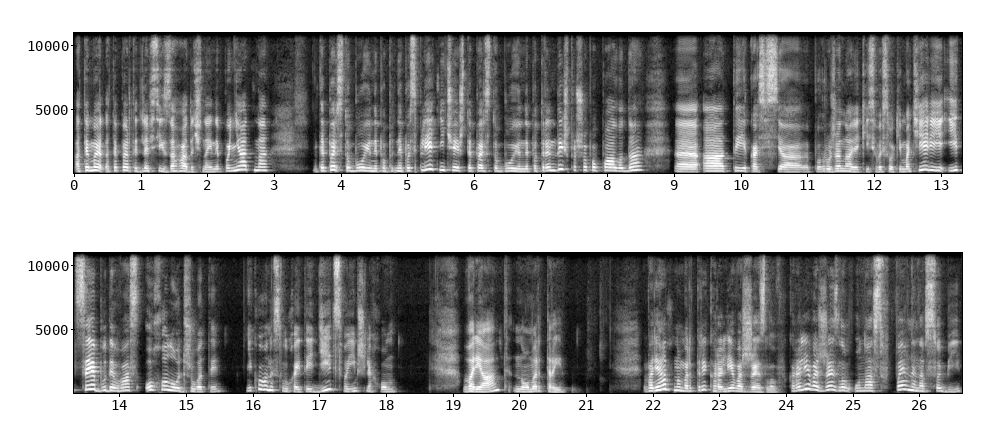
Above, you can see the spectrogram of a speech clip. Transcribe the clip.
а тепер, а тепер ти для всіх загадочна і непонятна. Тепер з тобою не, поп- не посплетнічаєш, тепер з тобою не потрендиш, про що попало, да? Е, а ти якась вся погружена в якісь високі матерії, і це буде вас охолоджувати. Нікого не слухайте, йдіть своїм шляхом. Варіант номер 3. Варіант номер 3 королева жезлов. Королева жезлов у нас впевнена в собі,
